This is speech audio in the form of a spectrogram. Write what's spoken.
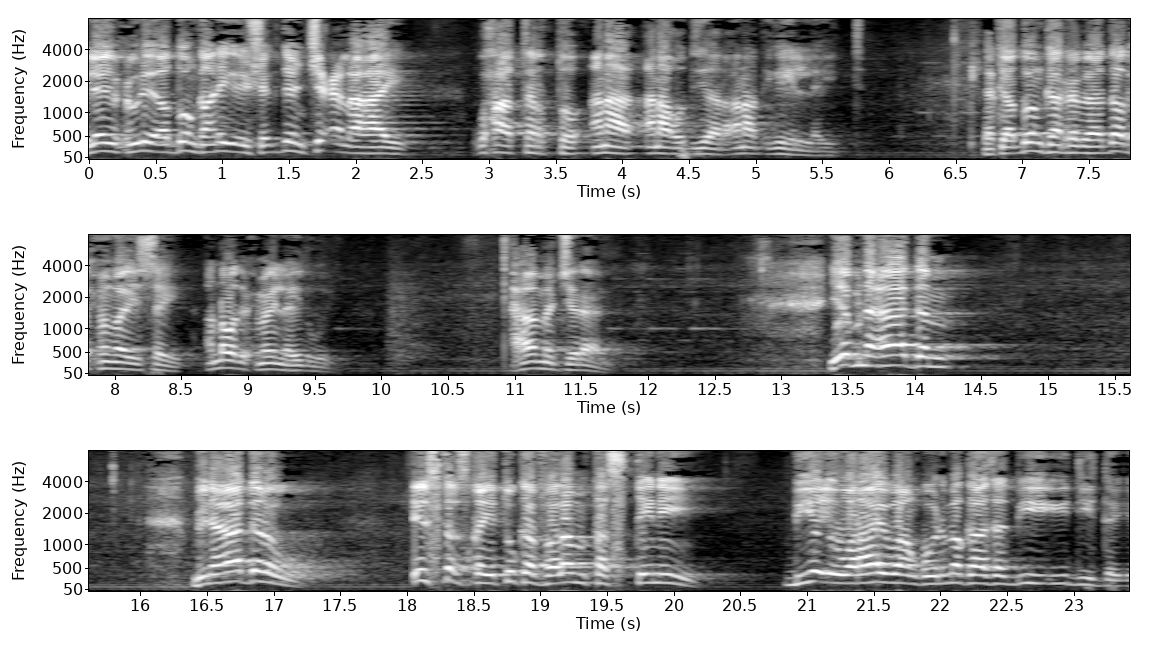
ilaahay wuxuu leey addoonka aniga ay sheegteen jecel ahay waxaad tarto anaa u diyaara anaad iga heli laakiin addoonkan rabay haddaad xumaysay anna waad i xumayn lahayd wey. Waxba jiraan. Ya bna aadam bini istasqaytuka falam tasqinii biyo i waraabi baan ku idhi ii diidday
